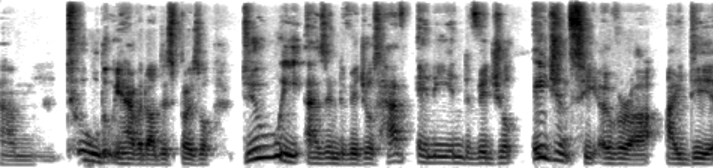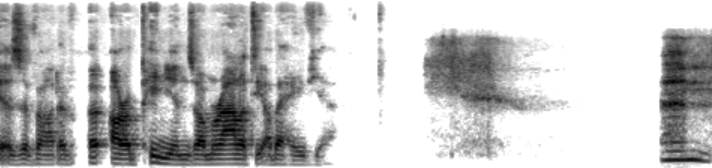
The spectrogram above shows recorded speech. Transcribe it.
um, mm. tool that we have at our disposal, do we as individuals have any individual agency over our ideas, of our, uh, our opinions, our morality, our behavior? Um,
